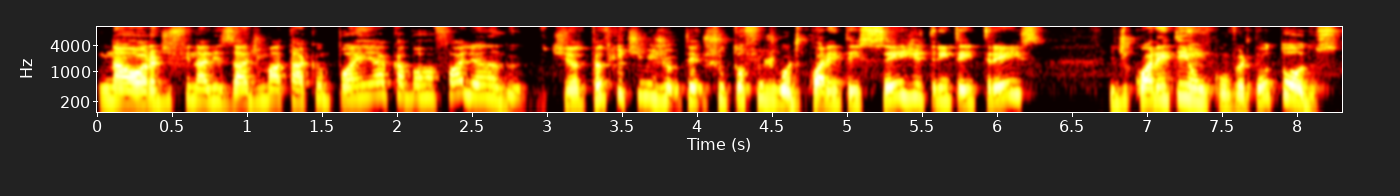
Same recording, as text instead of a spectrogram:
na hora de finalizar, de matar a campanha, acabava falhando. Tanto que o time chutou field goal de 46, de 33 e de 41, converteu todos.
